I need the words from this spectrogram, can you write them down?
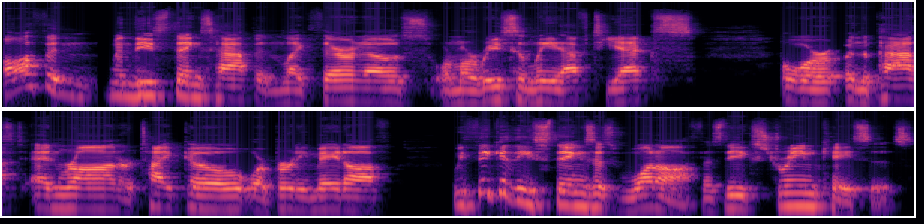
Often, when these things happen, like Theranos, or more recently FTX, or in the past Enron or Tyco or Bernie Madoff, we think of these things as one off, as the extreme cases.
